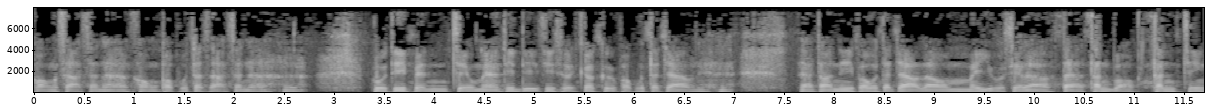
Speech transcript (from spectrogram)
ของศาสนาของพระพุทธศาสนา ผู้ที่เป็นเซลแมนที่ดีที่สุดก็คือพระพุทธเจ้าเนี่ยแต่ตอนนี้พระพุทธเจ้าเราไม่อยู่เสียแล้ว แต่ท่านบอกท่านทิ้ง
